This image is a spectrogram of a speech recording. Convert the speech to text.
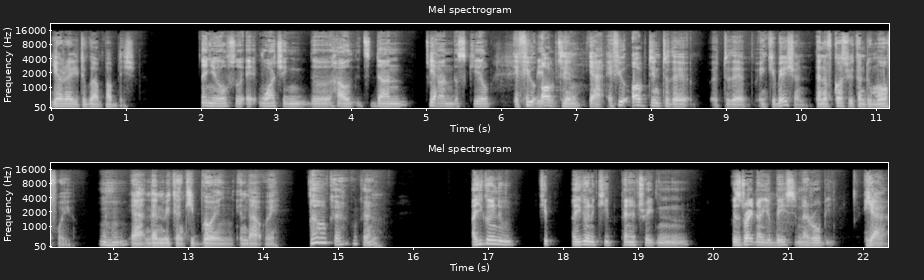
you're ready to go and publish. and you're also eh, watching the how it's done to Yeah. learn the skill. if you opt in yeah if you opt into the uh, to the incubation then of course we can do more for you hmm yeah and then we can keep going in that way Oh, okay, okay. Mm. Are you going to keep? Are you going to keep penetrating? Because right now you're based in Nairobi, Yeah.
